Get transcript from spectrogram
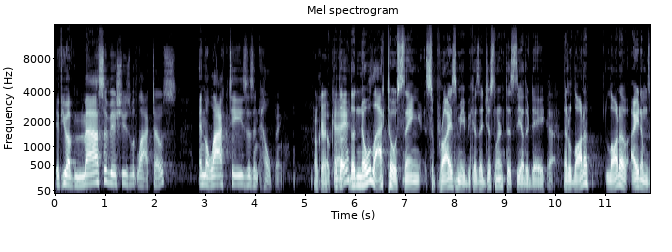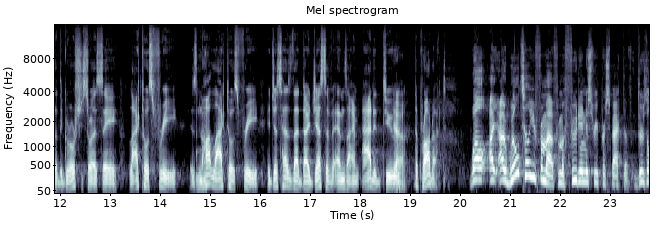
if you have massive issues with lactose and the lactase isn't helping. Okay. Okay. The, the no lactose thing surprised me because I just learned this the other day. Yeah. That a lot of lot of items at the grocery store that say lactose free is not lactose free. It just has that digestive enzyme added to Yeah. the product. Well, I, I will tell you from a from a food industry perspective, there's a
